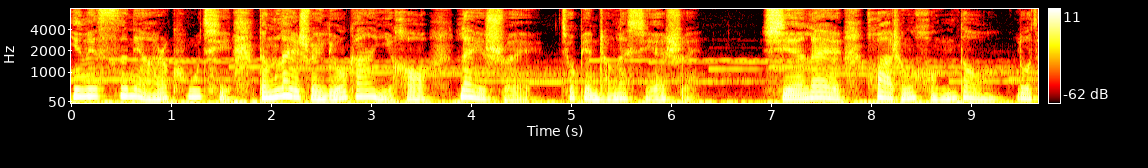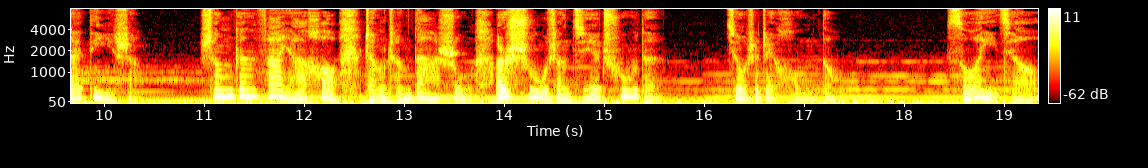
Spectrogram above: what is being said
因为思念而哭泣。等泪水流干以后，泪水就变成了血水，血泪化成红豆落在地上，生根发芽后长成大树，而树上结出的，就是这红豆，所以叫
